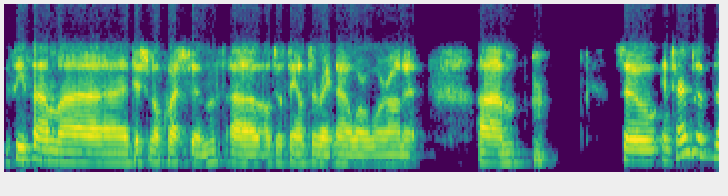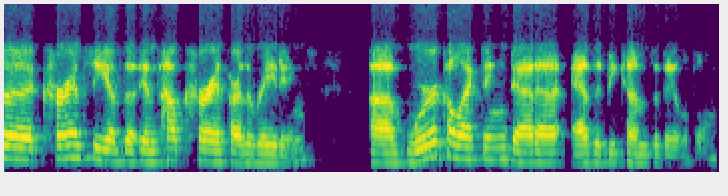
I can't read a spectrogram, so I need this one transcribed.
we see some uh, additional questions. Uh, I'll just answer right now while we're on it. Um, so in terms of the currency of the, in how current are the ratings, um, we're collecting data as it becomes available.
